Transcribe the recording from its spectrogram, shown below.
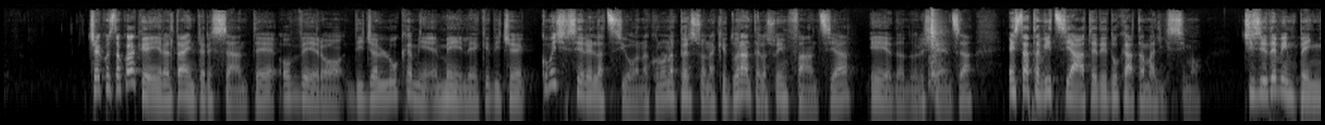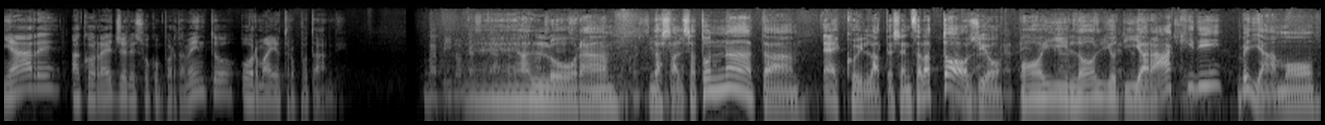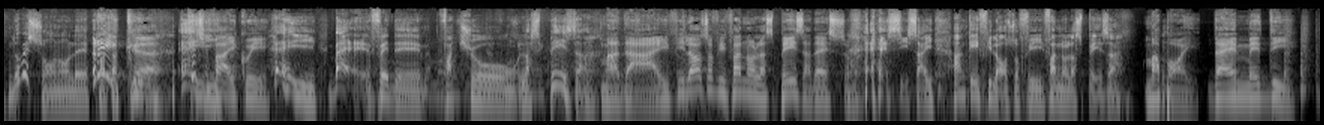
C'è questa qua che in realtà è interessante, ovvero di Gianluca Mele, che dice come ci si relaziona con una persona che durante la sua infanzia e ad adolescenza è stata viziata ed educata malissimo. Ci si deve impegnare a correggere il suo comportamento o ormai è troppo tardi? Eh, allora, la salsa tonnata, ecco il latte senza lattosio, poi l'olio di arachidi. Vediamo, dove sono le patatine? Rick, che ci fai qui? Ehi, beh, Fede, faccio la spesa. Ma dai, i filosofi fanno la spesa adesso. Eh sì, sai, anche i filosofi fanno la spesa. Ma poi, da MD.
